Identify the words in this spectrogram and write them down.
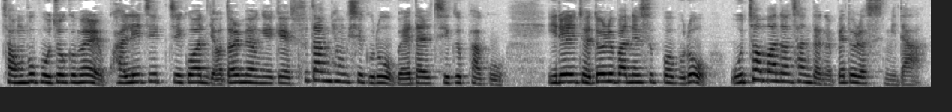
정부 보조금을 관리직 직원 8명에게 수당 형식으로 매달 지급하고 이를 되돌려받는 수법으로 5천만 원 상당을 빼돌렸습니다.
